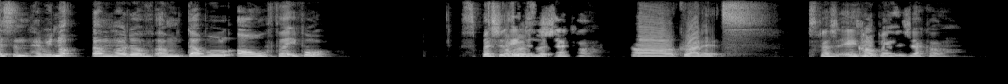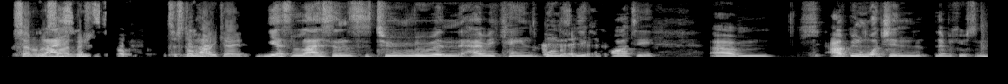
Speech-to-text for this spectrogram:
Listen, have you not um heard of um double O thirty four? Special 0030. Agent Xhaka. oh, Granite Special Agent Come- Granit Xhaka. sent on a side mission to stop, to stop Li- Harry Kane. Yes, licensed to ruin Harry Kane's Bundesliga party. Um, he- I've been watching Leverkusen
